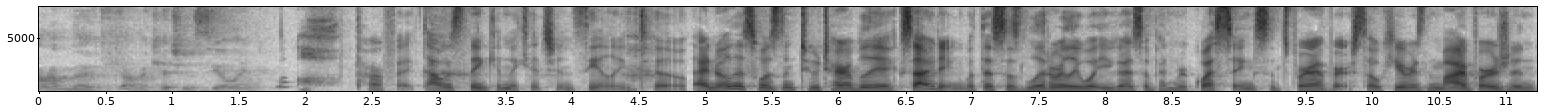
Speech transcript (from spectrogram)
on the on the kitchen ceiling. Oh, perfect. I was thinking the kitchen ceiling too. I know this wasn't too terribly exciting, but this is literally what you guys have been requesting since forever. So here is my version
